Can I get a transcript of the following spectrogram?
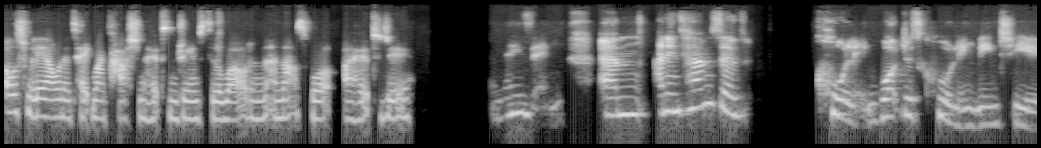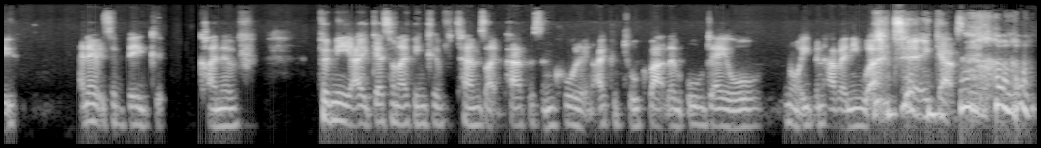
ultimately, I want to take my passion, hopes, and dreams to the world, and, and that's what I hope to do. Amazing. Um, and in terms of calling, what does calling mean to you? I know it's a big kind of, for me, I guess when I think of terms like purpose and calling, I could talk about them all day or not even have any word to encapsulate.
